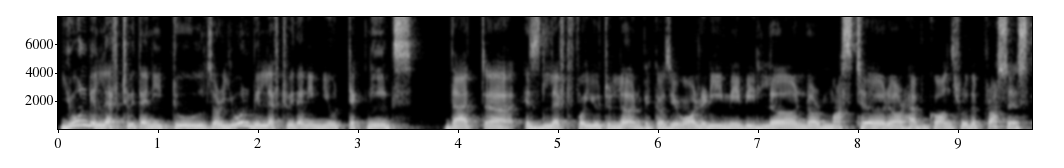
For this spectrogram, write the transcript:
you won't be left with any tools or you won't be left with any new techniques that uh, is left for you to learn because you've already maybe learned or mastered or have gone through the process.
